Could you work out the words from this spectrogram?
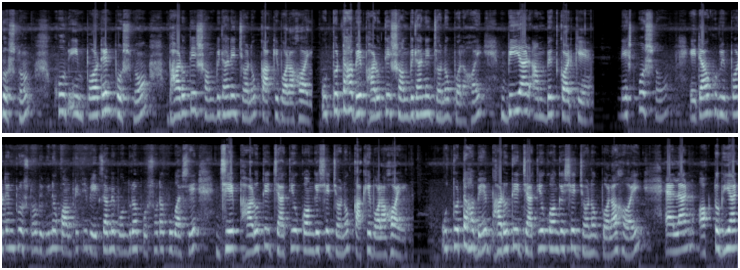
প্রশ্ন, খুব ইম্পর্টেন্ট প্রশ্ন, ভারতের সংবিধানের জনক কাকে বলা হয়? উত্তরটা হবে ভারতের সংবিধানের জনক বলা হয় বি আর আম্বেদকরকে। নেক্সট প্রশ্ন, এটাও খুব ইম্পর্টেন্ট প্রশ্ন, বিভিন্ন কম্পিটিটিভ এক্সামে বন্ধুরা প্রশ্নটা খুব আসে যে ভারতের জাতীয় কংগ্রেসের জনক কাকে বলা হয়? উত্তরটা হবে ভারতের জাতীয় কংগ্রেসের জনক বলা হয় অ্যালান অক্টোভিয়ান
